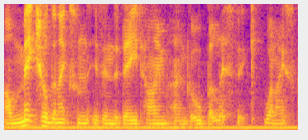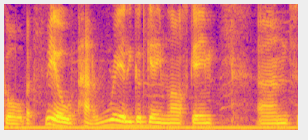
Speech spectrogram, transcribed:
I'll make sure the next one is in the daytime and go ballistic when I score. But Theo had a really good game last game, and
